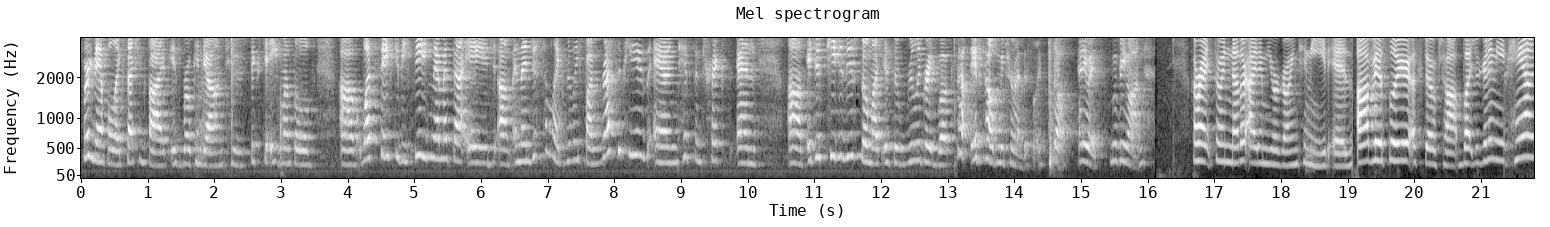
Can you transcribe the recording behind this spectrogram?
For example, like section five is broken down to six to eight month olds, um, what's safe to be feeding them at that age, um, and then just some like really fun recipes and tips and tricks and um, it just teaches you so much. It's a really great book. It has helped me tremendously. So anyways, moving on. All right, so another item you're going to need is obviously a stove top, but you're gonna need a pan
